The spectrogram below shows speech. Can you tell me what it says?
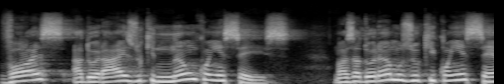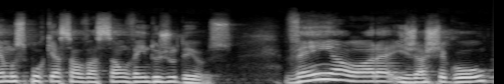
Vós adorais o que não conheceis. Nós adoramos o que conhecemos, porque a salvação vem dos judeus. Vem a hora, e já chegou,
